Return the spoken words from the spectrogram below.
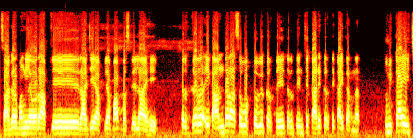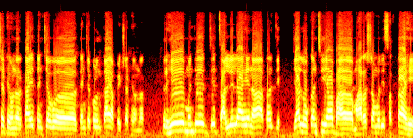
सागर बंगल्यावर आपले राजे आपल्या बाप बसलेला आहे. तर जर एक आमदार असं वक्तव्य करतोय तर त्यांचे कार्यकर्ते काय करणार? तुम्ही काय इच्छा ठेवणार? काय त्यांच्या त्यांच्याकडून काय अपेक्षा ठेवणार? तर हे म्हणजे जे चाललेलं आहे ना आता ज्या लोकांची या महाराष्ट्रामध्ये सत्ता आहे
